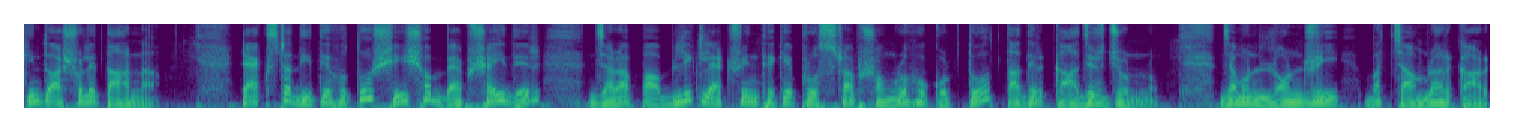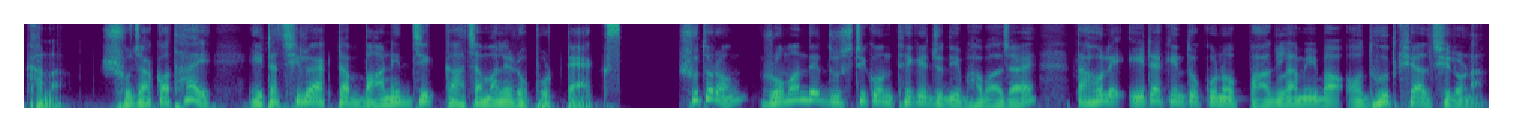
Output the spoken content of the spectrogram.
কিন্তু আসলে তা না। ট্যাক্সটা দিতে হতো সেই সব ব্যবসায়ীদের যারা পাবলিক ল্যাট্রিন থেকে প্রস্রাব সংগ্রহ করত তাদের কাজের জন্য, যেমন লন্ড্রি বা চামড়ার কারখানা। সোজা কথায়, এটা ছিল একটা বাণিজ্যিক কাঁচামালের ওপর ট্যাক্স। সুতরাং রোমানদের দৃষ্টিকোণ থেকে যদি ভাবা যায়, তাহলে এটা কিন্তু কোনো পাগলামি বা অদ্ভুত খেয়াল ছিল না।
